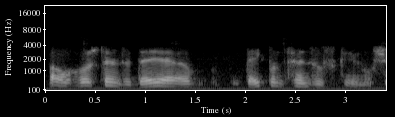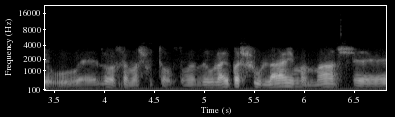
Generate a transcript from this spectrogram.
שברוך גולדשטיין זה די, די קונצנזוס, כאילו, שהוא לא עושה משהו טוב. זאת אומרת, זה אולי בשוליים ממש אה, אה,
